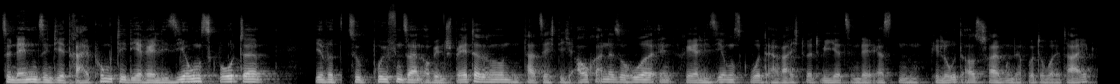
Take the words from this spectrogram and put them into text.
Zu nennen sind hier drei Punkte. Die Realisierungsquote. Hier wird zu prüfen sein, ob in späteren Runden tatsächlich auch eine so hohe Realisierungsquote erreicht wird, wie jetzt in der ersten Pilotausschreibung der Photovoltaik.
